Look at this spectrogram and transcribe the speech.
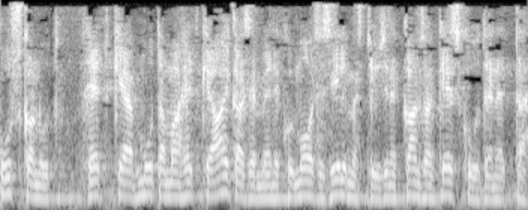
uskonut hetkeä, muutamaa hetkeä aikaisemmin, kun Mooses ilmestyi sinne kansan keskuuteen, että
